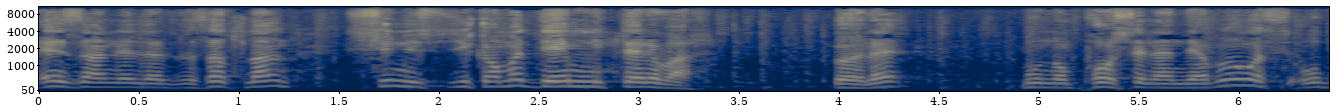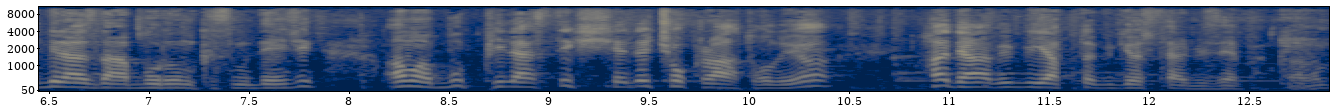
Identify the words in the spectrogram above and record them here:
eczanelerde satılan sinüs yıkama demlikleri var. Böyle bunun porselende yapılıyor ama o biraz daha burun kısmı değişik. Ama bu plastik şişede çok rahat oluyor. Hadi abi bir yap da bir göster bize bakalım.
